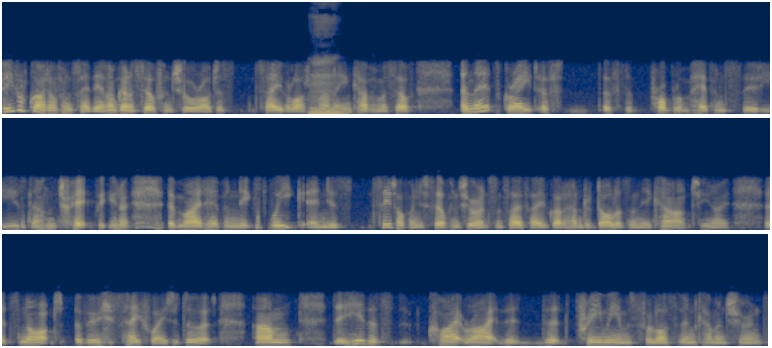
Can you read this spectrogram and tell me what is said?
people quite often say that I'm going to self insure, I'll just save a lot of mm. money and cover myself. And that's great if if the problem happens 30 years down the track, but you know, it might happen next week and you're set off on your self insurance and so far you've got $100 in the account. You know, it's not a very safe way to do it. Um, Heather's quite right that, that premiums for loss of income insurance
